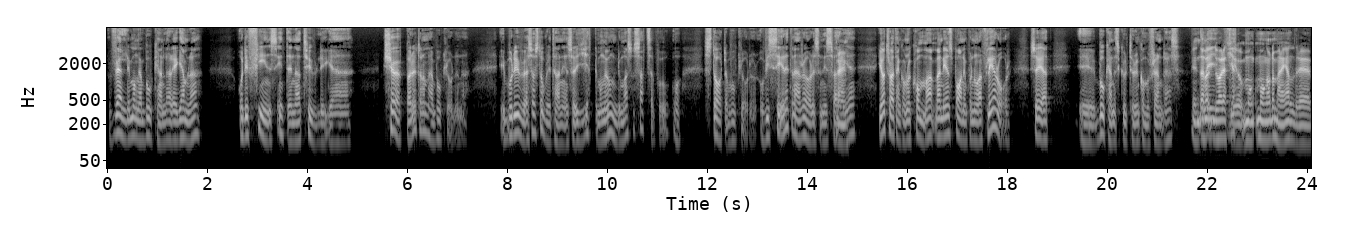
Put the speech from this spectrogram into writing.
väldigt många bokhandlare är gamla. Och det finns inte naturliga köpare av de här boklådorna. I både USA och Storbritannien så är det jättemånga ungdomar som satsar på att starta boklådor. Och vi ser inte den här rörelsen i Sverige. Nej. Jag tror att den kommer att komma, men det är en spaning på några fler år. Så är att eh, bokhandelskulturen kommer att förändras. Du, du har rätt i, många av de här äldre,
